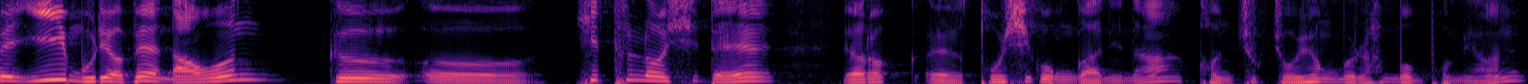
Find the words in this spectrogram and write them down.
이 무렵에 나온 그 어, 히틀러 시대의 여러 도시 공간이나 건축 조형물을 한번 보면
